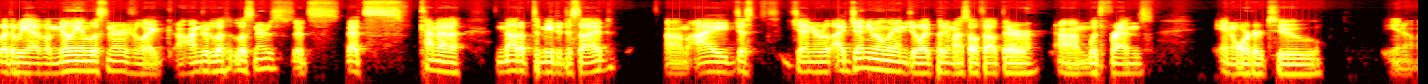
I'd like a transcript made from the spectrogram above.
whether we have a million listeners or like a hundred li- listeners, it's that's kind of not up to me to decide. Um, I just generally, I genuinely enjoy putting myself out there um, with friends in order to, you know,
